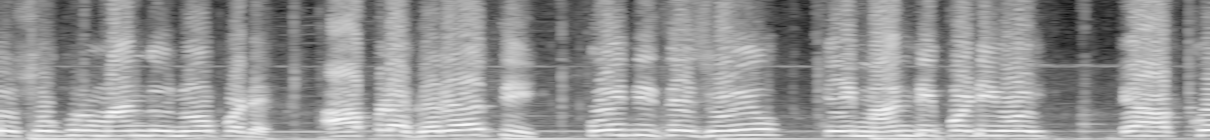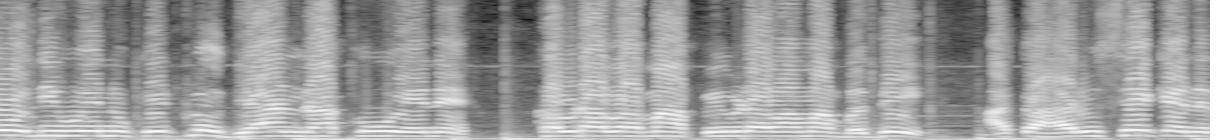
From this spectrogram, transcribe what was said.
તો છોકરું માંદું ન પડે. આ આપણા ઘરે હતી કોઈ દીતે જોયું કે માંદી પડી હોય? એ આખો દી હું એનું કેટલું ધ્યાન રાખવું એને ખવડાવવામાં પીવડાવવામાં બધે. આ તો હારું છે કે એને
